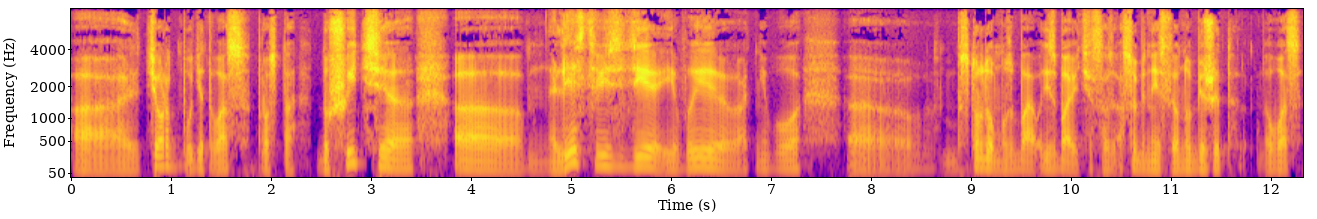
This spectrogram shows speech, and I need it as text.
А, Терн будет вас просто душить, э, э, лезть везде, и вы от него э, с трудом избавитесь, особенно если он убежит. У вас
